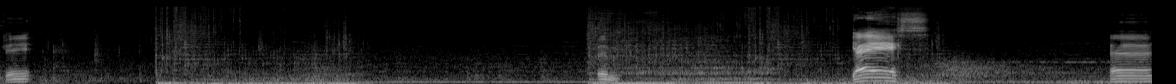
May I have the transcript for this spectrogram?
Okay. Boom. Yes! Uh...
